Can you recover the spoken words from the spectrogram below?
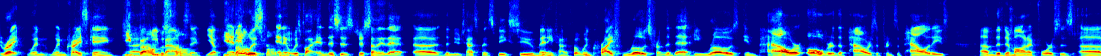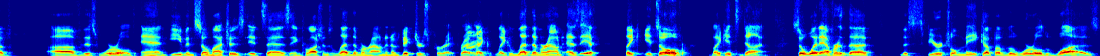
Right. When when Christ came, He uh, bound the strong- Satan. Yep. he and it bound the was and it was by and this is just something that uh, the New Testament speaks to many times. But when Christ rose from the dead, he rose in power over the powers, the principalities, um, the demonic forces of of this world, and even so much as it says in Colossians, led them around in a victor's parade, right? Right. Like like led them around as if like it's over, like it's done. So whatever the the spiritual makeup of the world was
